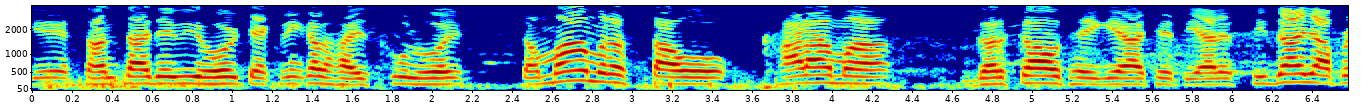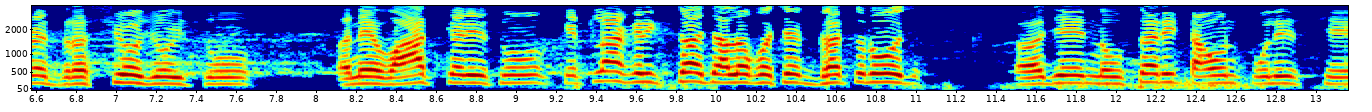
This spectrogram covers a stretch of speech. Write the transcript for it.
કે શાંતાદેવી હોય, ટેકનિકલ હાઈસ્કૂલ હોય, તમામ રસ્તાઓ ખાડામાં ગરકાવ થઈ ગયા છે. ત્યારે સીધા જ આપણે દ્રશ્યો જોઈશું અને વાત કરીશું કેટલાક રિક્ષા ચાલકો છે. ગત રોજ જે નવસારી ટાઉન પોલીસ છે,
